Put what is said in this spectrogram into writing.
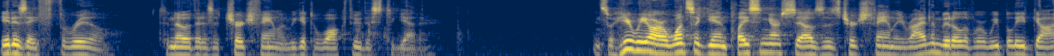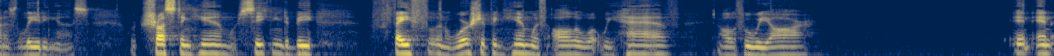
it is a thrill to know that as a church family, we get to walk through this together. And so here we are, once again, placing ourselves as a church family right in the middle of where we believe God is leading us. We're trusting Him, we're seeking to be faithful and worshiping Him with all of what we have, all of who we are. And, and,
